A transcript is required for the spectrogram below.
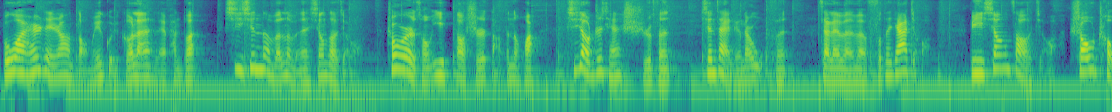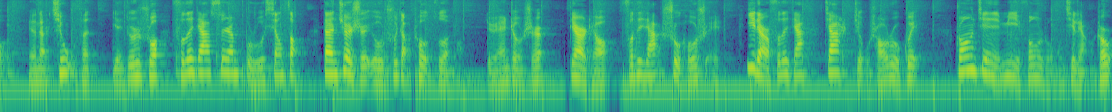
不过还是得让倒霉鬼格兰来判断。细心的闻了闻香皂脚，臭味从一到十打分的话，洗脚之前十分，现在零点五分。再来闻闻伏特加脚。比香皂脚稍臭零点七五分，也就是说，伏特加虽然不如香皂，但确实有除脚臭作用。留言证实。第二条，伏特加漱口水，一点伏特加加九勺肉桂，装进密封容器两周，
